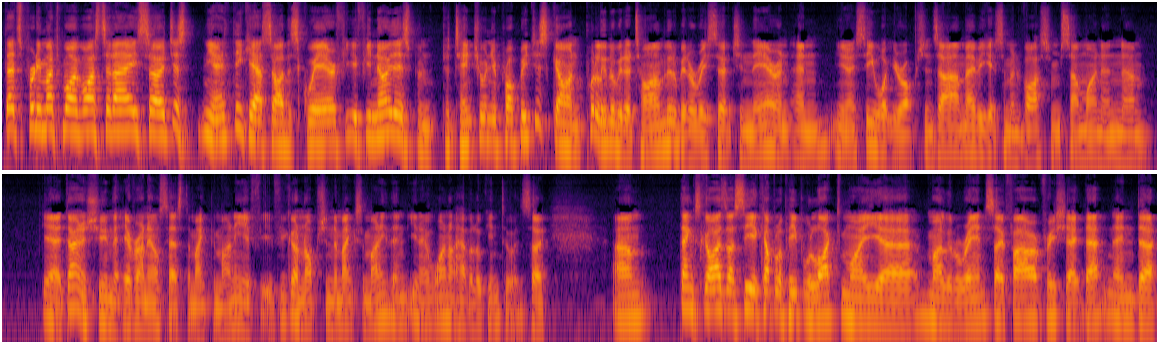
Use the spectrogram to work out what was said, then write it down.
that's pretty much my advice today. So just you know, think outside the square. If you, if you know there's potential in your property, just go and put a little bit of time, a little bit of research in there, and and you know, see what your options are. Maybe get some advice from someone, and um, yeah, don't assume that everyone else has to make the money. If, if you've got an option to make some money, then you know why not have a look into it. So, um, thanks guys. I see a couple of people liked my uh, my little rant so far. I appreciate that. And uh,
